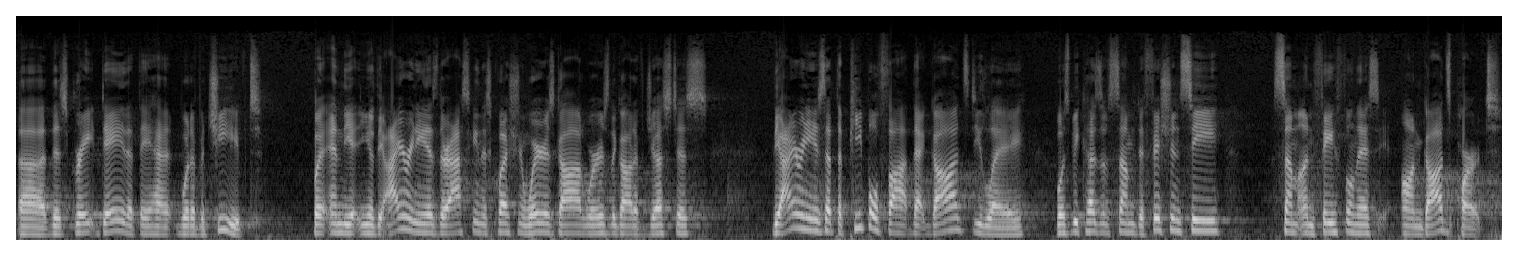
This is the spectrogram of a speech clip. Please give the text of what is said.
uh, this great day that they had, would have achieved. But, and the, you know, the irony is they're asking this question where is God? Where is the God of justice? The irony is that the people thought that God's delay was because of some deficiency, some unfaithfulness on God's part.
